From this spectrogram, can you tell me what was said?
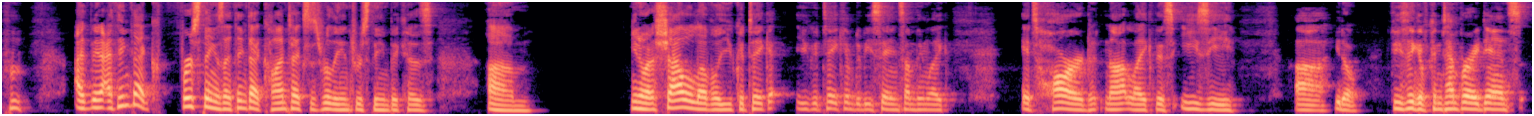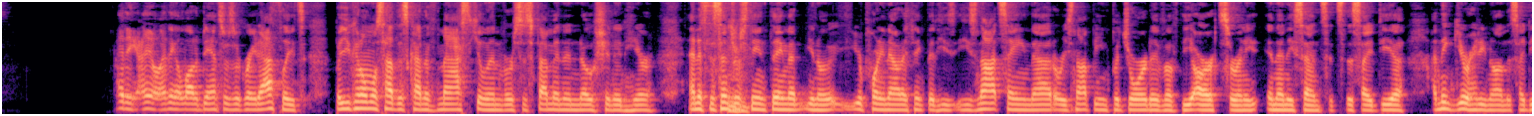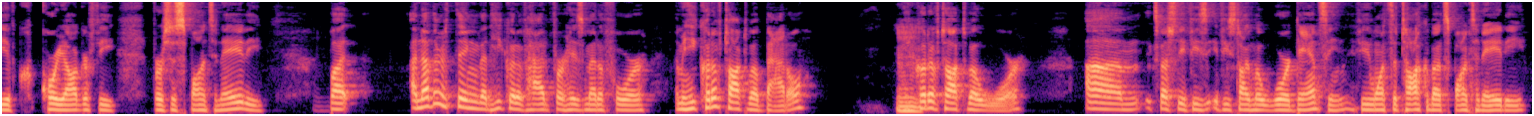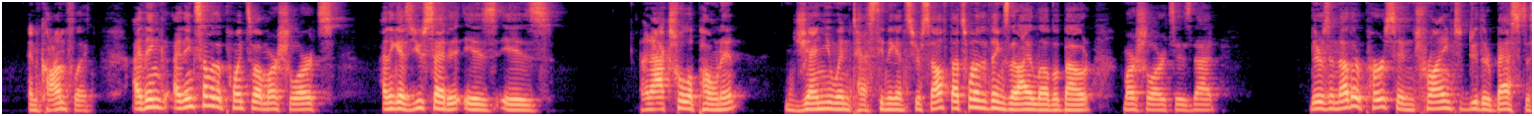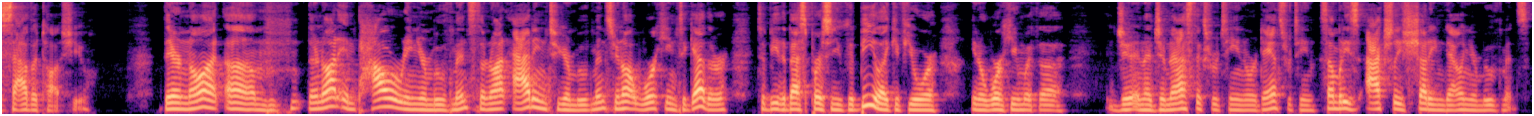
Hmm. I mean, I think that first thing is I think that context is really interesting because, um, you know, at a shallow level, you could take you could take him to be saying something like, "It's hard, not like this easy." Uh, you know, if you think of contemporary dance, I think I know I think a lot of dancers are great athletes, but you can almost have this kind of masculine versus feminine notion in here. And it's this mm-hmm. interesting mm-hmm. thing that you know you're pointing out. I think that he's he's not saying that, or he's not being pejorative of the arts or any in any sense. It's this idea. I think you're hitting on this idea of choreography versus spontaneity. But another thing that he could have had for his metaphor, I mean, he could have talked about battle. Mm-hmm. He could have talked about war. Um, especially if he's if he's talking about war dancing, if he wants to talk about spontaneity and conflict. I think I think some of the points about martial arts, I think as you said, is is an actual opponent, genuine testing against yourself. That's one of the things that I love about martial arts is that there's another person trying to do their best to sabotage you, they're not um, they're not empowering your movements they're not adding to your movements you're not working together to be the best person you could be like if you're you know working with a in a gymnastics routine or dance routine somebody's actually shutting down your movements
